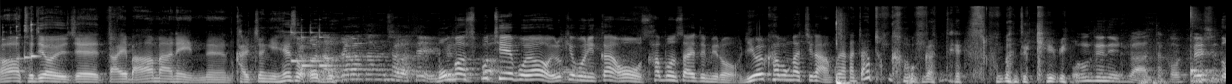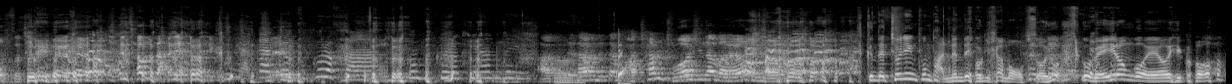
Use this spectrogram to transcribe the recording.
아, 드디어 이제 나의 마음 안에 있는 갈증이 해소. 어, 뭐, 남자가 타는 차 같아. 뭔가 스포티해 보여. 이렇게 보니까 어, 카본 사이드 미러. real 카본 같지가 않고 약간 짝퉁 카본 같아. 뭔가 느낌이. 홍대님 좀 안타까워. 뺄 수도 없어. 차고 다녀야 돼. 약간 좀 부끄럽다. 조금. 아 근데 사람들 딱 와, 차를 좋아하시나 봐요. 근데 튜닝품 봤는데 여기가 뭐 없어. 이거, 이거 왜 이런 거예요, 이거?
